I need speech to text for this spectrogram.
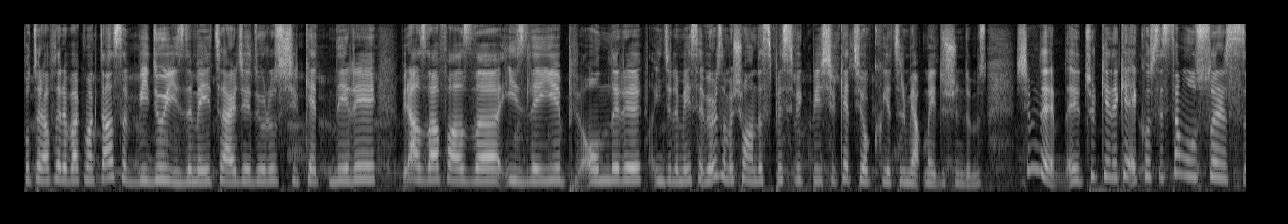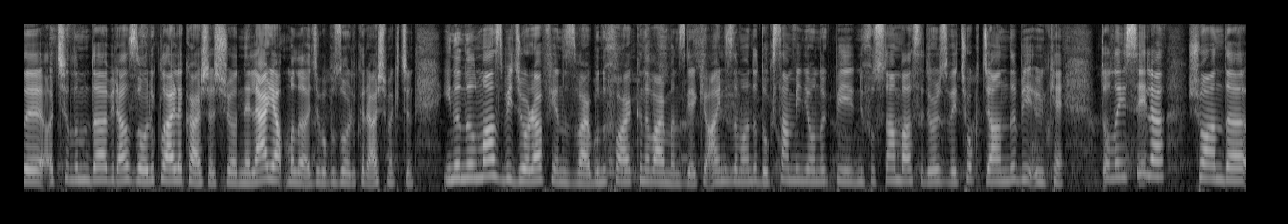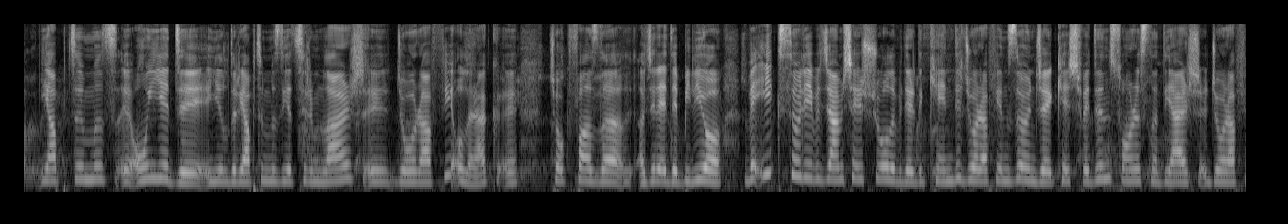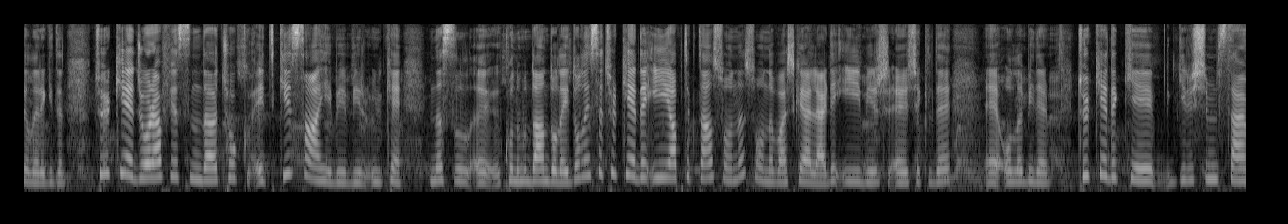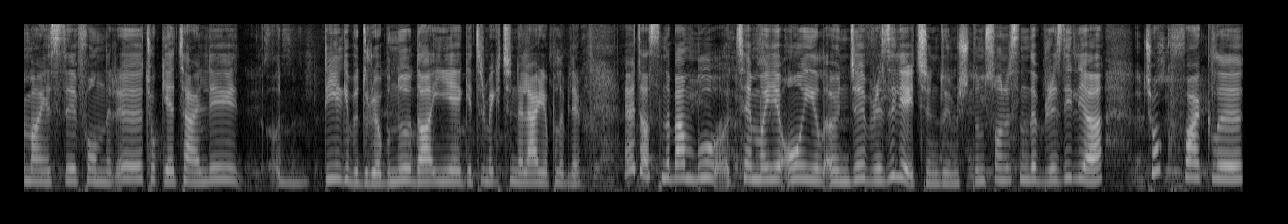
fotoğraflara bakmaktansa videoyu izlemeyi tercih ediyoruz. Şirketleri biraz daha fazla izleyip onları incelemeyi seviyoruz ama şu anda spesifik bir şirket yok yatırım yapmayı düşündüğümüz. Şimdi e, Türkiye'deki ekosistem uluslararası açılımda biraz zorluklarla karşılaşıyor. Neler yapmalı acaba bu zorlukları aşmak için? İnanılmaz bir coğrafyanız var. Bunu farkına varmanız gerekiyor. Aynı zamanda 90 milyonluk bir nüfustan bahsediyoruz ve çok canlı bir ülke. Dolayısıyla şu anda yaptığımız 17 e, yıldır yaptığımız yatırımlar e, coğrafi olarak e, çok fazla acele edebiliyor ve ilk söyleyebileceğim şey şu olabilirdi. Kendi coğrafyanızı önce keşfedin, sonrasında diğer coğrafyalara gidin. Türkiye coğrafyasında çok etki sahibi bir ülke nasıl e, konumundan dolayı. Dolayısıyla Türkiye'de iyi yaptıktan sonra sonra başka yerlerde iyi bir e, şekilde e, olabilir. Türkiye'deki girişim sermayesi fonları çok yeterli değil gibi duruyor. Bunu daha iyiye getirmek için neler yapılabilir? Evet aslında ben bu temayı 10 yıl önce Brezilya için duymuştum. Sonrasında Brezilya çok farklı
